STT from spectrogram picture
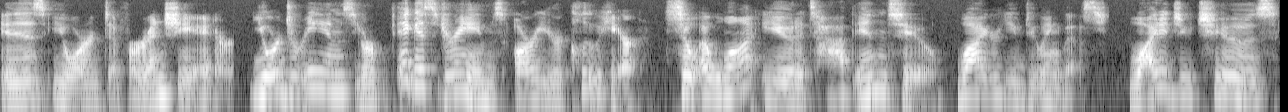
is your differentiator. Your dreams, your biggest dreams, are your clue here. So I want you to tap into why are you doing this? Why did you choose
